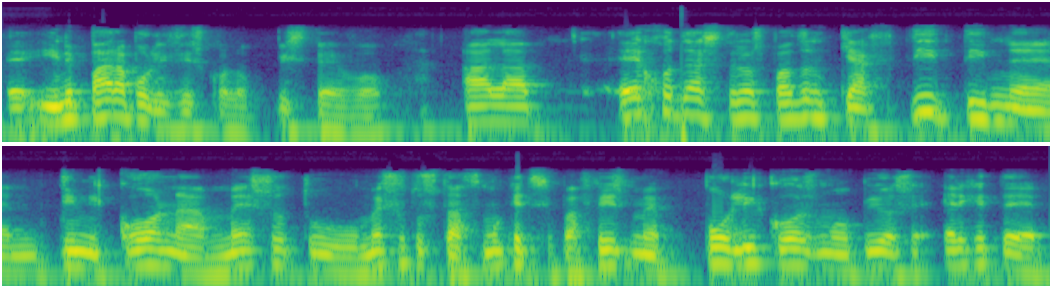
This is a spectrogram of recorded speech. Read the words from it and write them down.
Ε, είναι πάρα πολύ δύσκολο, πιστεύω. Αλλά έχοντας τέλος πάντων και αυτή την, ε, την εικόνα μέσω του, μέσω του σταθμού και της επαφής με πολύ κόσμο ο οποίος έρχεται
